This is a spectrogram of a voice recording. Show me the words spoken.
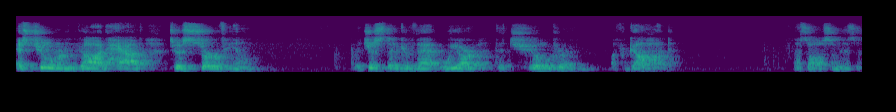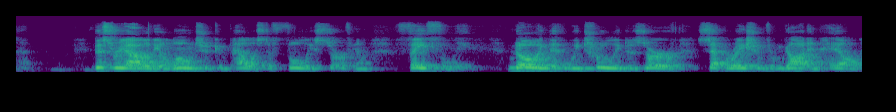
as children of God, have to serve Him. But just think of that. We are the children of God. That's awesome, isn't it? This reality alone should compel us to fully serve Him faithfully, knowing that we truly deserve separation from God in hell,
